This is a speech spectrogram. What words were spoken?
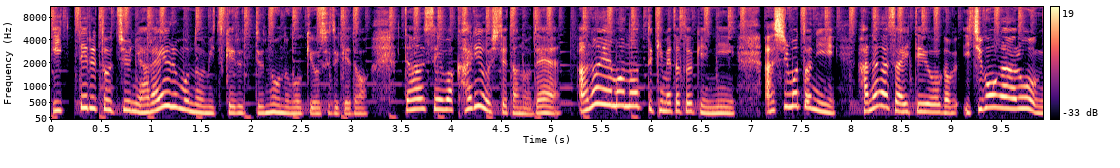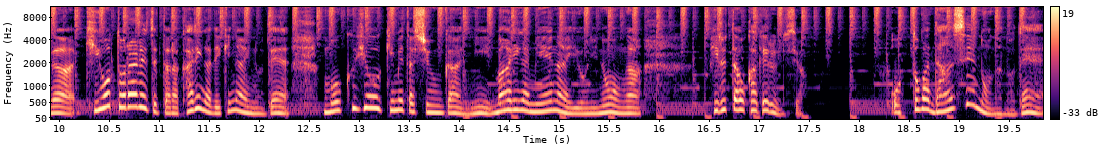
行ってる途中にあらゆるものを見つけるっていう脳の動きをするけど男性は狩りをしてたのであの獲物って決めた時に足元に花が咲いてようがイチゴがあろうが気を取られてたら狩りができないので目標を決めた瞬間に周りが見えないように脳がフィルターをかけるんですよ。夫は男性脳なので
